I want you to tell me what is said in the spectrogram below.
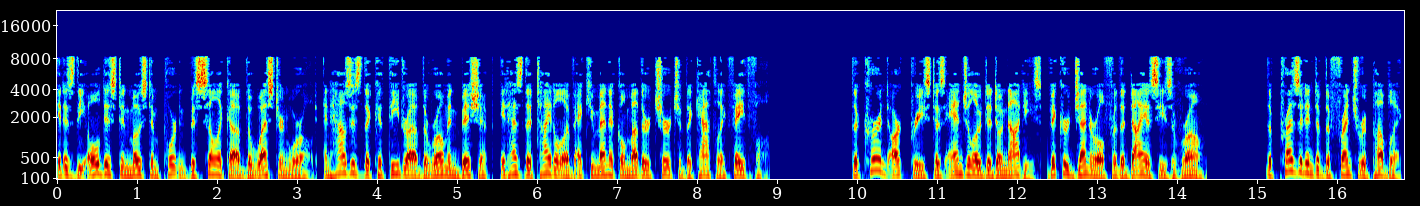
it is the oldest and most important basilica of the Western world, and houses the cathedra of the Roman bishop. It has the title of Ecumenical Mother Church of the Catholic Faithful. The current archpriest is Angelo de Donatis, Vicar General for the Diocese of Rome. The President of the French Republic,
